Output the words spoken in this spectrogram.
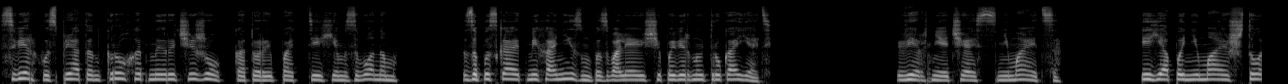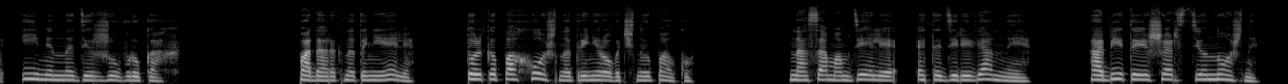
Сверху спрятан крохотный рычажок, который под тихим звоном запускает механизм, позволяющий повернуть рукоять. Верхняя часть снимается, и я понимаю, что именно держу в руках. Подарок Натаниэля только похож на тренировочную палку. На самом деле это деревянные, обитые шерстью ножны,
